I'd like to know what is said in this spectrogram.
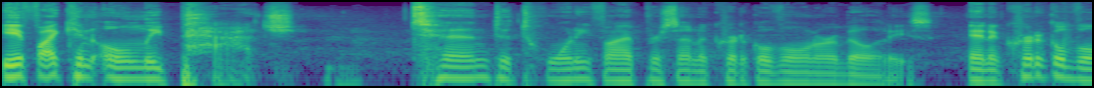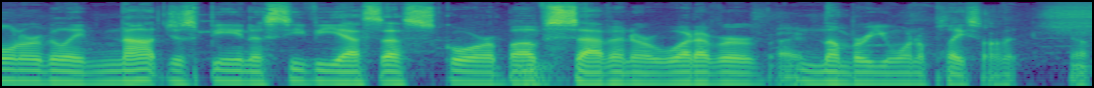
if I can only patch 10 to 25% of critical vulnerabilities, and a critical vulnerability not just being a CVSS score above mm. seven or whatever Right. number you want to place on it, Yep.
